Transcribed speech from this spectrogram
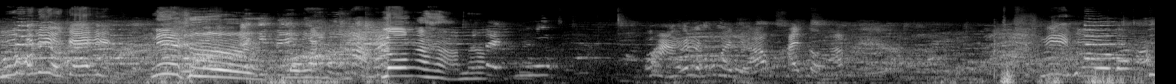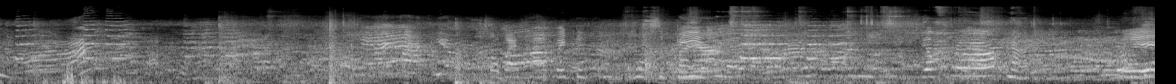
มือเขานี่อยู่แกอีกนี่คือโรงอาหารโรงอาหารนะฮะก็หาไว้เลยเข้าไปเดี๋ยวใครสนครับนี่คือโรงอาหารต่ อไปพาไปตึก 60 ปี เดี๋ยวครับนะ เฮ้ย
